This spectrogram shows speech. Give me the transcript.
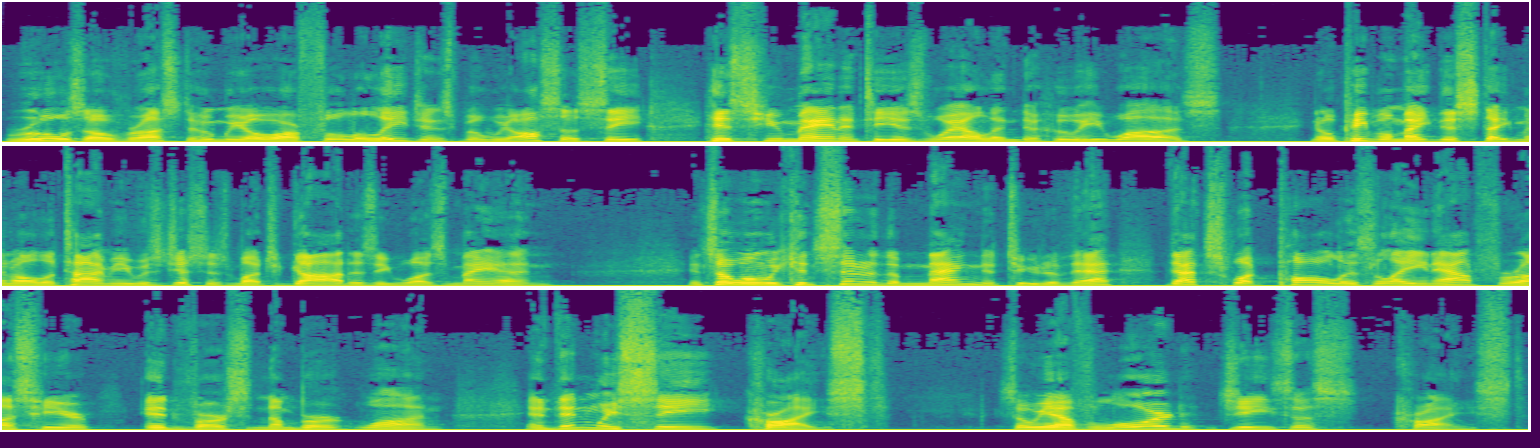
rules over us, to whom we owe our full allegiance, but we also see his humanity as well into who he was. You know, people make this statement all the time. He was just as much God as he was man. And so when we consider the magnitude of that, that's what Paul is laying out for us here in verse number one. And then we see Christ. So we have Lord Jesus Christ.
